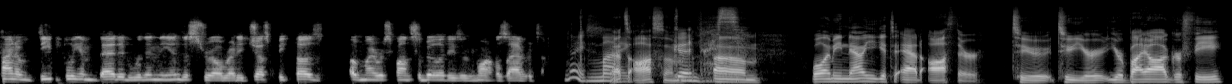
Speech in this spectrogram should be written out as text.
kind of deeply embedded within the industry already, just because of my responsibilities as Marvel's advertiser. Nice. My that's awesome. goodness. Um, well, I mean, now you get to add author to to your your biography,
